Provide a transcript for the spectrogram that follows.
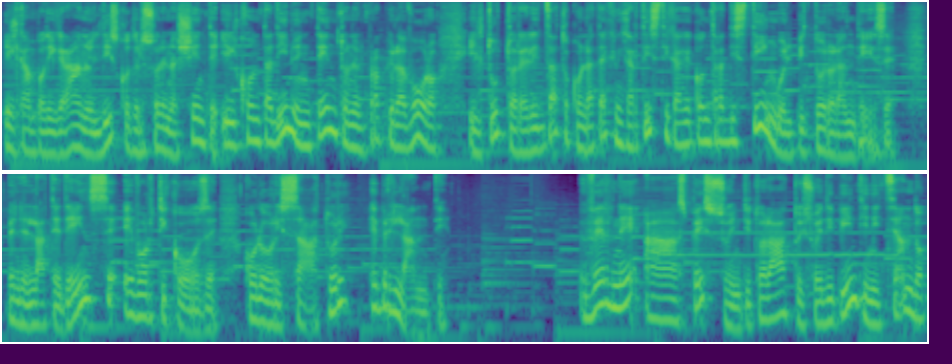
il campo di grano, il disco del sole nascente, il contadino intento nel proprio lavoro, il tutto realizzato con la tecnica artistica che contraddistingue il pittore olandese, pennellate dense e vorticose, colori saturi e brillanti. Vernet ha spesso intitolato i suoi dipinti iniziando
